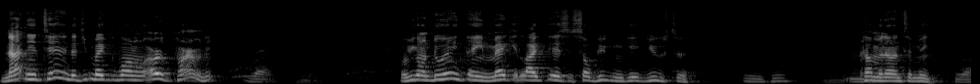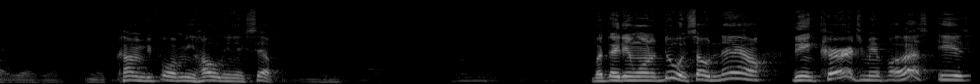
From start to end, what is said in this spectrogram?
Not intended that you make the one on earth permanent. Right. But if you're gonna do anything, make it like this so people can get used to coming unto me. Right, right, right. Coming before me holy and acceptable. But they didn't want to do it. So now the encouragement for us is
